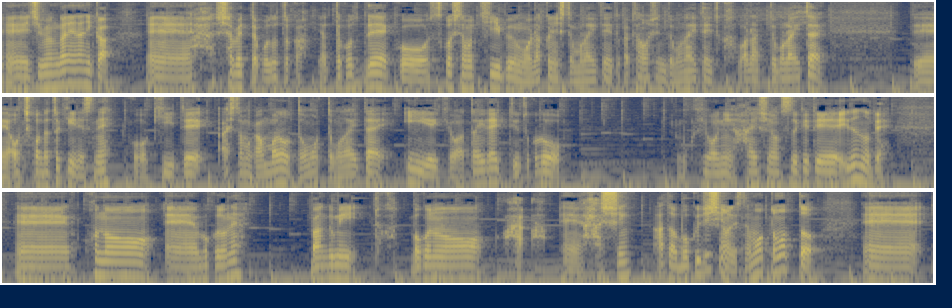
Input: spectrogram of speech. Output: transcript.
えー、自分がね、何か、えー、喋ったこととか、やったことで、こう、少しでも気分を楽にしてもらいたいとか、楽しんでもらいたいとか、笑ってもらいたい。で、落ち込んだ時にですね、こう、聞いて、明日も頑張ろうと思ってもらいたい、いい影響を与えたいっていうところを、目標に配信を続けているので、えー、この、えー、僕のね、番組とか、僕のえー、発信、あとは僕自身をですね、もっともっと、えー、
